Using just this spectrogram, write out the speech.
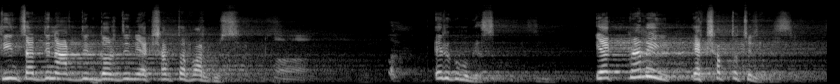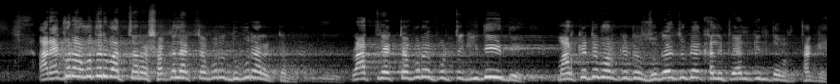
তিন চার দিন, আট দিন, দশ দিন, এক সপ্তাহ পার করছি। এরকমও গেছে। এক প্যানেই এক সপ্তাহ চলে গেছে। আর এখন আমাদের বাচ্চারা সকালে একটা পরে, দুপুরে আর একটা পরে, রাত্রে একটা পরে পড়তে ঈদে ঈদে, মার্কেটে মার্কেটে, যোগায় যোগায় খালি প্যান্ট কিনতে থাকে।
